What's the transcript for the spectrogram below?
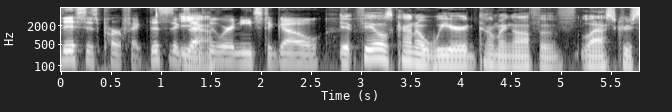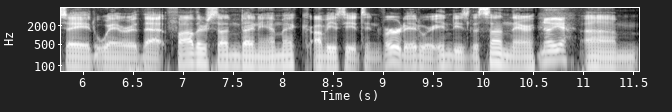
this is perfect this is exactly where it needs to go it feels kind of weird coming off of Last Crusade, where that father son dynamic, obviously it's inverted, where Indy's the son there. no yeah Um,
